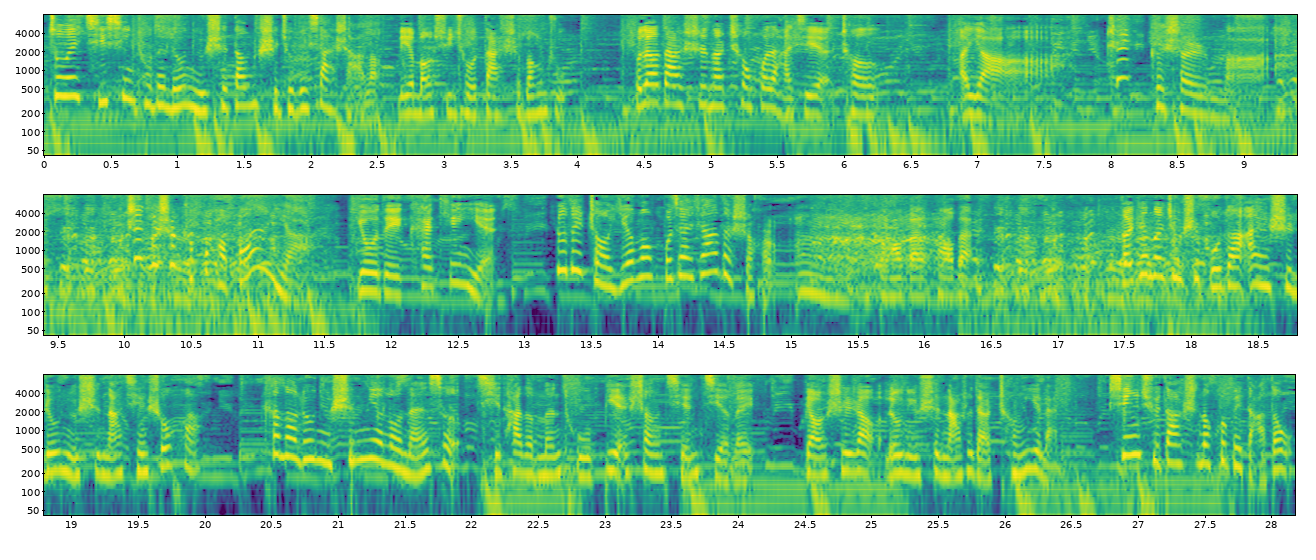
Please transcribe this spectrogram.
作为其信徒的刘女士当时就被吓傻了，连忙寻求大师帮助。不料大师呢趁火打劫，称：“哎呀，这个事儿嘛，这个事儿可不好办呀，又得开天眼。”就得找阎王不在家的时候，嗯，不好办，不好办。反正呢，就是不断暗示刘女士拿钱说话。看到刘女士面露难色，其他的门徒便上前解围，表示让刘女士拿出点诚意来，兴许大师呢会被打动。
